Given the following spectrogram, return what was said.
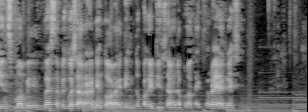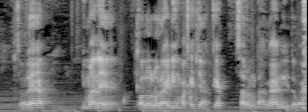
jeans mah bebas, tapi gue saranin kalau riding tuh pakai jeans yang ada protektornya ya guys. Soalnya gimana ya? Kalau lo riding pakai jaket, sarung tangan gitu kan.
